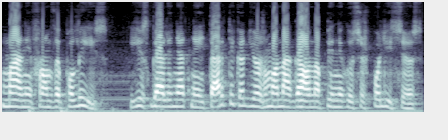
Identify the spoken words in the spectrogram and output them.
money from the police. Jis gali net neįtarti, kad jo žmona gauna pinigus iš policijos.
